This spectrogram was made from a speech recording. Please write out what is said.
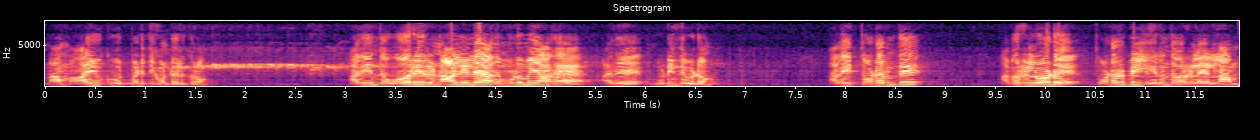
நாம் ஆய்வுக்கு உட்படுத்தி கொண்டு இருக்கிறோம் அது இந்த ஓரிரு நாளிலே அது முழுமையாக அது முடிந்துவிடும். அதைத் தொடர்ந்து அவர்களோடு தொடர்பில் இருந்தவர்களை எல்லாம்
